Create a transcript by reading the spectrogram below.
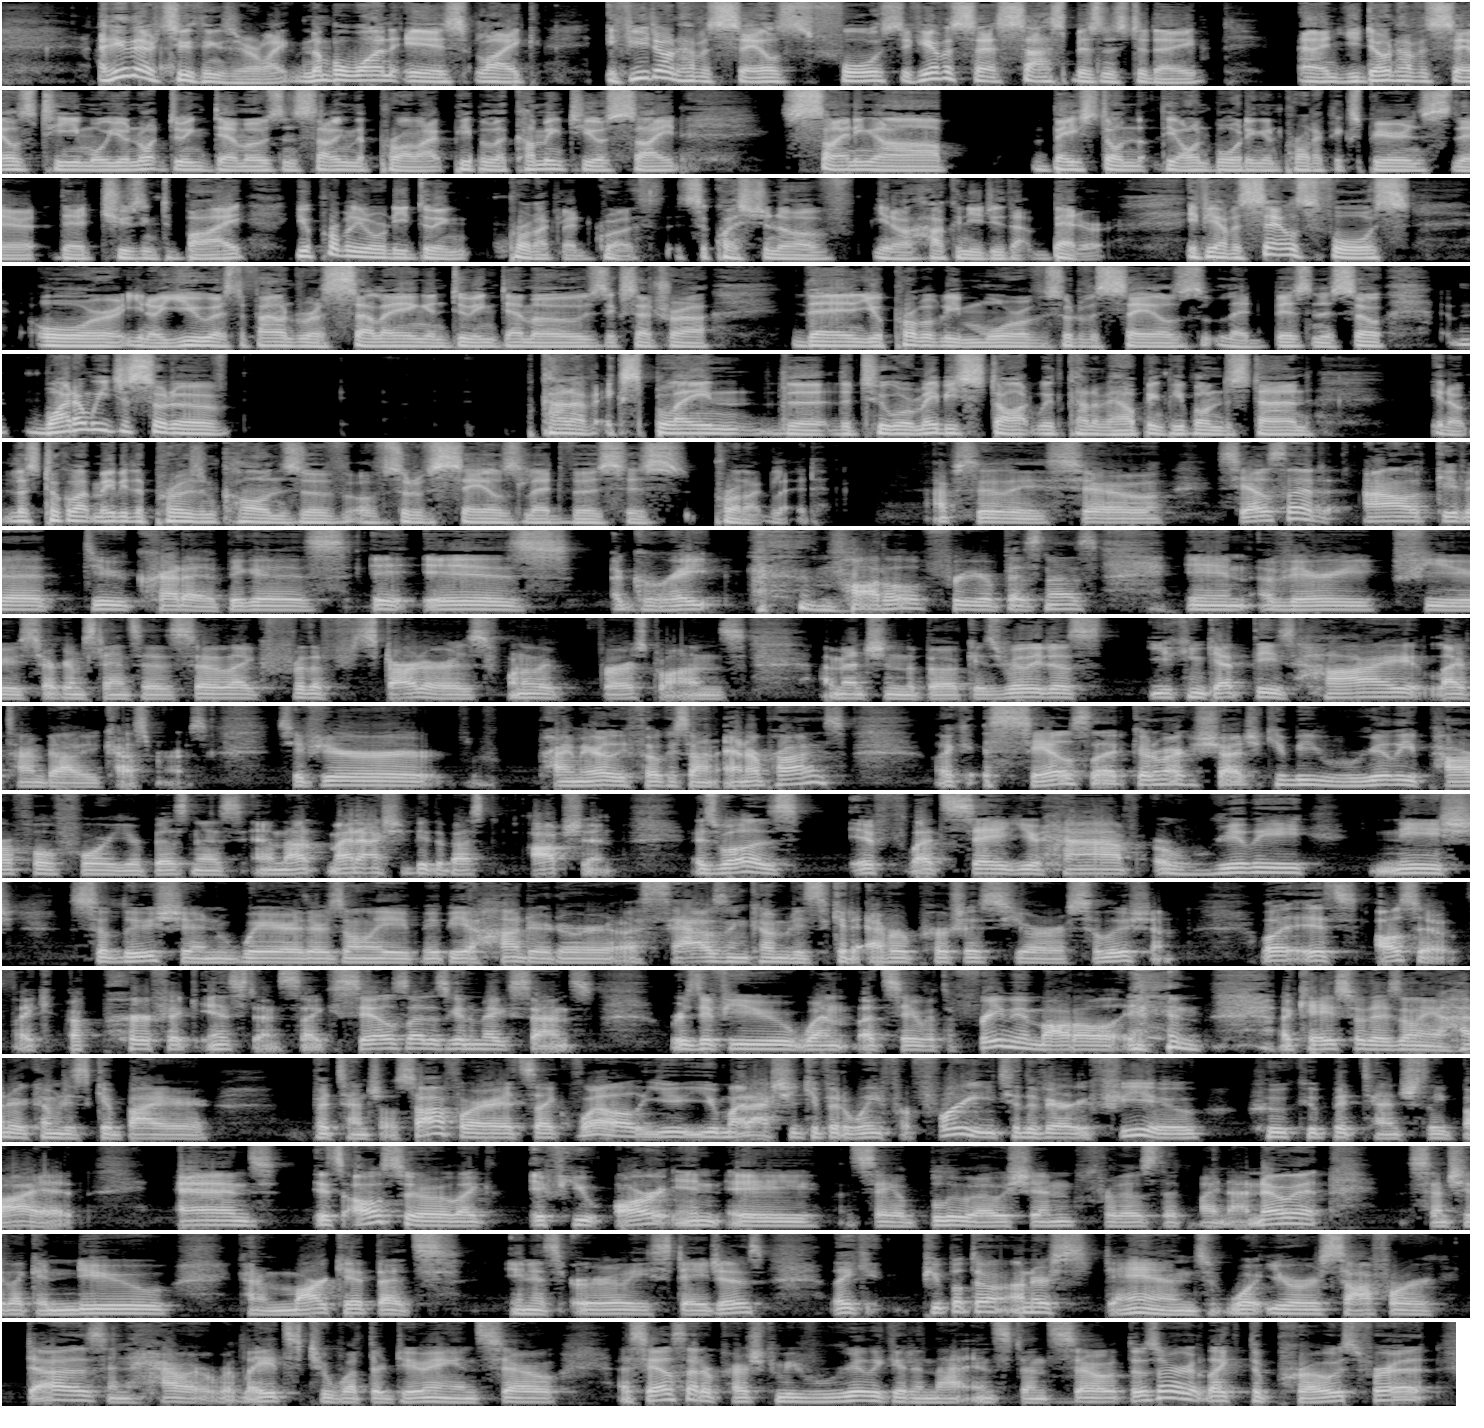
i think there are two things here like number one is like if you don't have a sales force if you have a saas business today and you don't have a sales team or you're not doing demos and selling the product, people are coming to your site, signing up based on the onboarding and product experience they're they're choosing to buy, you're probably already doing product led growth. It's a question of, you know, how can you do that better? If you have a sales force or, you know, you as the founder are selling and doing demos, etc., then you're probably more of a sort of a sales led business. So why don't we just sort of kind of explain the the two or maybe start with kind of helping people understand you know, let's talk about maybe the pros and cons of, of sort of sales led versus product led. Absolutely. So, sales led, I'll give it due credit because it is a great model for your business in a very few circumstances. So, like for the starters, one of the first ones I mentioned in the book is really just you can get these high lifetime value customers. So, if you're primarily focused on enterprise, like a sales led go to market strategy can be really powerful for your business. And that might actually be the best option, as well as if, let's say, you have a really niche solution where there's only maybe a hundred or a thousand companies that could ever purchase your solution. Well, it's also like a perfect instance. Like sales led is going to make sense. Whereas if you went, let's say, with a freemium model in a case where there's only a hundred companies could buy your potential software, it's like, well, you, you might actually give it away for free to the very few who could potentially buy it. And it's also like if you are in a, let's say, a blue ocean, for those that might not know it, essentially like a new kind of market that's in its early stages, like people don't understand what your software does and how it relates to what they're doing. And so a sales led approach can be really good in that instance. So those are like the pros for it.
